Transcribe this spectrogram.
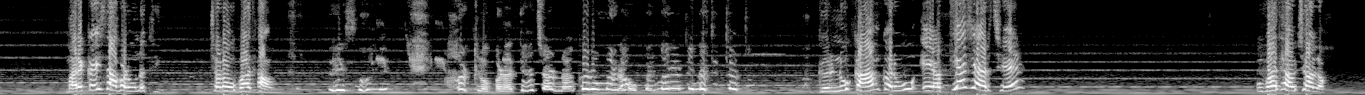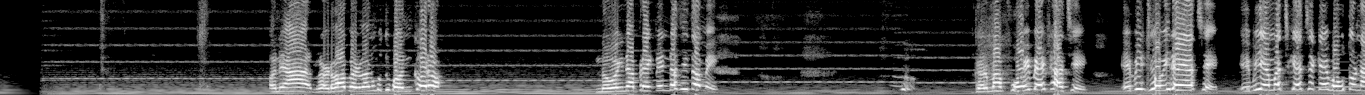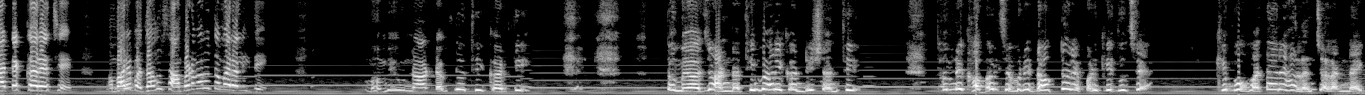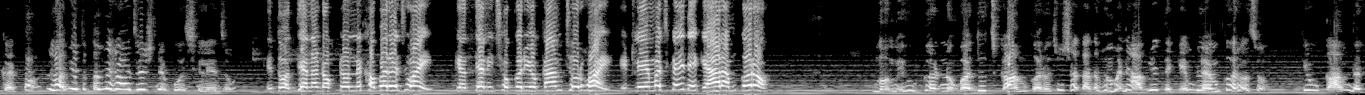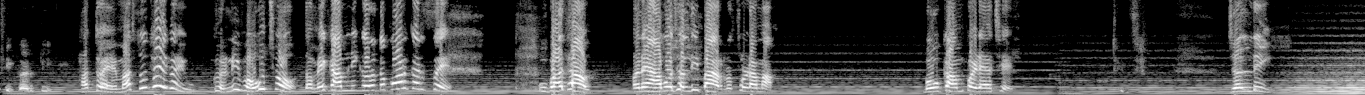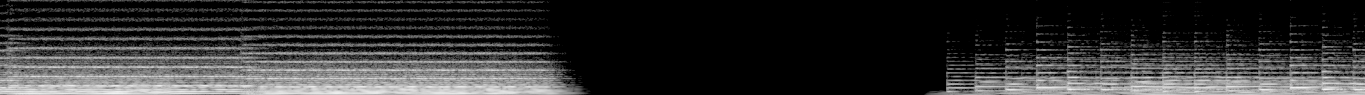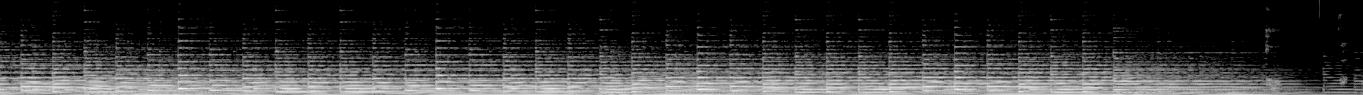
મારે કઈ સાંભળવું નથી. ચલો ઊભા થાવ પ્લીઝ મમ્મી આટલો પણ અત્યાચાર ના કરો મારા ઉપર મારાથી નથી થતું. ઘરનું કામ કરવું એ અત્યાચાર છે? ઊભા થાવ ચાલો. અને આ રડવા બડવાનું બધું બંધ કરો. નવઈના પ્રેગ્નન્ટ નથી તમે? ઘરમાં ફોઈ બેઠા છે એ બી જોઈ રહ્યા છે એ બી એમ જ કહે છે કે બહુ તો નાટક કરે છે. અમારે બધાનું સાંભળવાનું તમારા લીધે. મમ્મી હું નાટક નથી કરતી. તમે અજાણ નથી મારી કન્ડિશનથી તમને ખબર છે મને ડોક્ટરે પણ કીધું છે કે બહુ વધારે હલનચલન નહીં કરતા. લાગે તો તમે રાજેશને પૂછી લેજો. એ તો અત્યારના ડોક્ટરને ખબર જ હોય કે અત્યારની છોકરીઓ કામચોર હોય એટલે એમ જ કહી દે કે આરામ કરો. મમ્મી હું ઘરનું બધું જ કામ કરું છું છતાં તમે મને આવી રીતે કેમ બ્લેમ કરો છો? કે હું કામ નથી કરતી. હા તો એમાં શું થઈ ગયું? ઘરની વહુ છો. તમે કામ નહીં કરો તો કોણ કરશે? ઊભા થાવ અને આવો જલ્દી બહાર રસોડામાં. બહુ કામ પડ્યા છે. જલ્દી.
